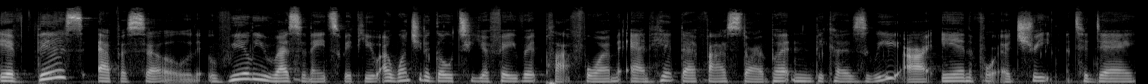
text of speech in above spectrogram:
if this episode really resonates with you, I want you to go to your favorite platform and hit that five star button because we are in for a treat today.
